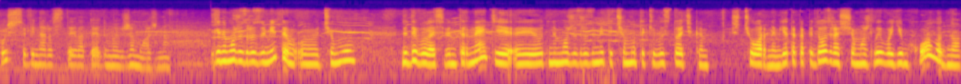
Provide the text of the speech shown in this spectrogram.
кущ собі наростила, то я думаю, вже можна. Я не можу зрозуміти, е, чому не дивилась в інтернеті. е, От не можу зрозуміти, чому такі листочки з чорним. Є така підозра, що можливо їм холодно,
